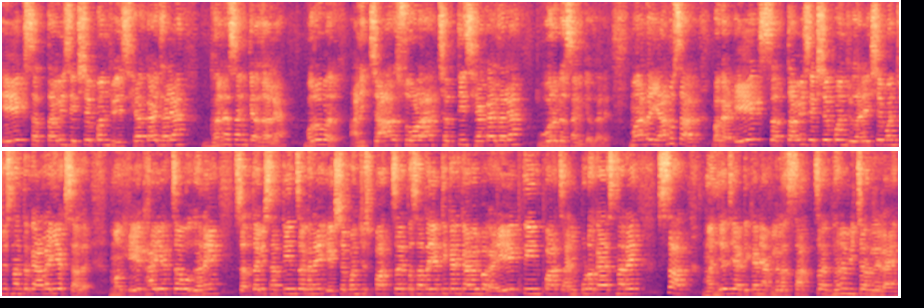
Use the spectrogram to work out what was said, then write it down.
एक सत्तावीस एकशे पंचवीस ह्या काय झाल्या? घनसंख्या झाल्या. बरोबर? आणि चार सोळा छत्तीस ह्या काय झाल्या? वर्ग संख्या झाल्या. मग आता यानुसार बघा एक सत्तावीस एकशे पंचवीस आणि एकशे पंचवीस नंतर काय आला एक आलाय. मग एक हा एकचा घन आहे. सत्तावीस हा तीनचा घन आहे. एकशे पंचवीस पाचचा आहे. तसं आता या ठिकाणी काय होईल बघा? एक तीन पाच आणि पुढे काय असणार आहे? सात. म्हणजेच या ठिकाणी आपल्याला सातचा घन विचारलेला आहे.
